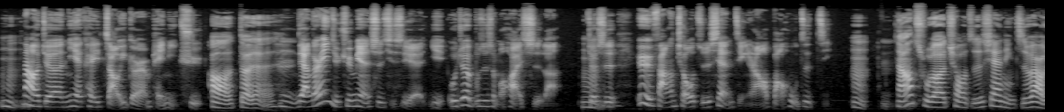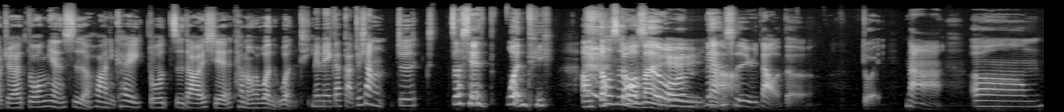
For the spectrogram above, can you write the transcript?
嗯，那我觉得你也可以找一个人陪你去。哦，对对，嗯，两个人一起去面试，其实也也我觉得不是什么坏事啦，就是预防求职陷阱，然后保护自己。嗯嗯。然后除了求职陷阱之外，我觉得多面试的话，你可以多知道一些他们会问的问题。没没嘎嘎，就像就是这些问题。哦，都是我们面试遇到的，对，那嗯，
